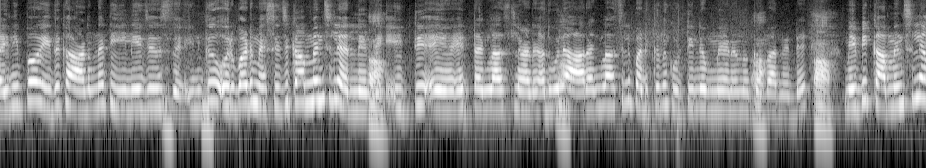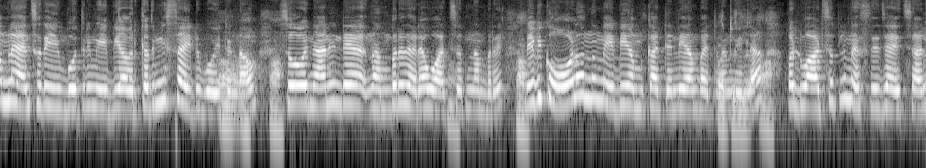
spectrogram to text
ഇനിയിപ്പോ ഇത് കാണുന്ന ടീനേജേഴ്സ് എനിക്ക് ഒരുപാട് മെസ്സേജ് കമന്റ്സിൽ എട്ട് എട്ടാം ക്ലാസ്സിലാണ് അതുപോലെ ആറാം ക്ലാസ്സിൽ പഠിക്കുന്ന കുട്ടീന്റെ ഉമ്മയാണെന്നൊക്കെ പറഞ്ഞിട്ട്. ആ. മേ ബി കമന്റ്സിൽ നമ്മൾ ആൻസർ ചെയ്യുമ്പോൾ മേ ബി അവർക്ക് അത് മിസ്സായിട്ട് പോയിട്ടുണ്ടാവും സോ ഞാൻ എന്റെ നമ്പർ തരാം വാട്സ്ആപ്പ് നമ്പർ മേ ബി കോളൊന്നും മേ ബി നമുക്ക് അറ്റൻഡ് ചെയ്യാൻ പറ്റണമെന്നില്ല ബട്ട് വാട്സ്ആപ്പിൽ മെസ്സേജ് അയച്ചാൽ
